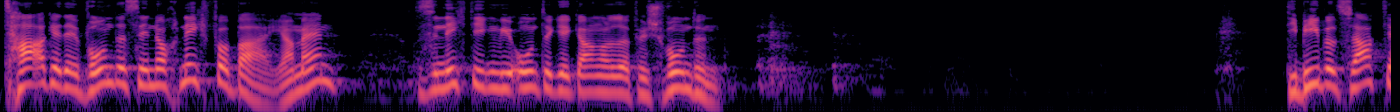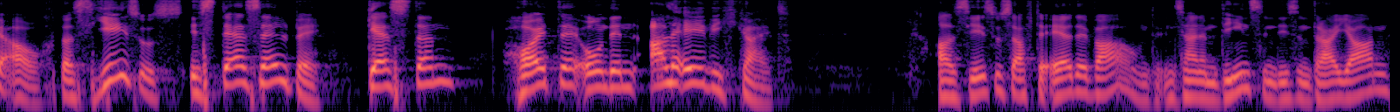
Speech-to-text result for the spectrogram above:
Tage der Wunder sind noch nicht vorbei. Amen. Sie sind nicht irgendwie untergegangen oder verschwunden. Die Bibel sagt ja auch, dass Jesus ist derselbe gestern, heute und in alle Ewigkeit. Als Jesus auf der Erde war und in seinem Dienst in diesen drei Jahren,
